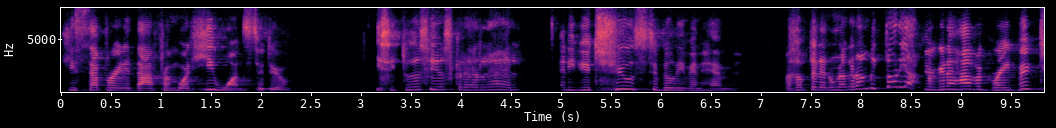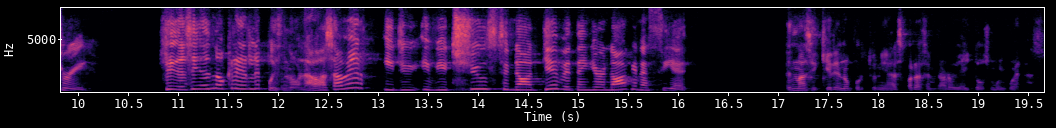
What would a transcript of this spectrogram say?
He separated that from what he wants to do. Y si tú decides creerle a Él, And if you choose to believe in him, vas a obtener una gran victoria. you're going to have a great victory. Si decides no creerle, pues no la vas a ver. If you, if you choose to not give it, then you're not going to see it. Es más, si quieren oportunidades para sembrar, hoy hay dos muy buenas.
